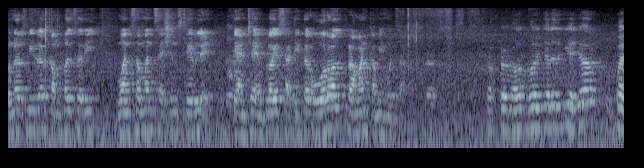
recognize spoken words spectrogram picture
ओनर्सनी जर compulsory one a month sessions ठेवले त्यांच्या एम्प्लॉईजसाठी तर ओव्हरऑल प्रमाण कमी होत जातं. डॉक्टर मला तुम्हाला विचारायचं की याच्यावर उपाय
